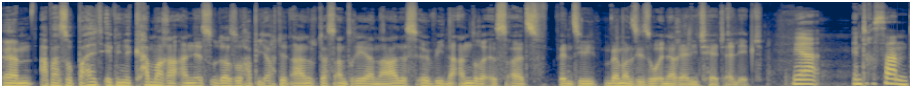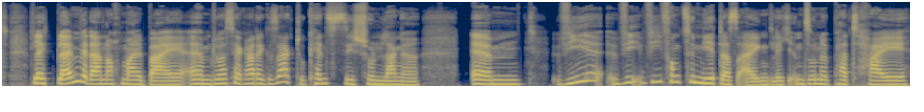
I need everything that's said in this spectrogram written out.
Ähm, aber sobald irgendwie eine Kamera an ist oder so, habe ich auch den Eindruck, dass Andrea Nahles irgendwie eine andere ist, als wenn sie, wenn man sie so in der Realität erlebt. Ja, Interessant. Vielleicht bleiben wir da noch mal bei. Ähm, du hast ja gerade gesagt, du kennst sie schon lange. Ähm, wie, wie, wie funktioniert das eigentlich, in so eine Partei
